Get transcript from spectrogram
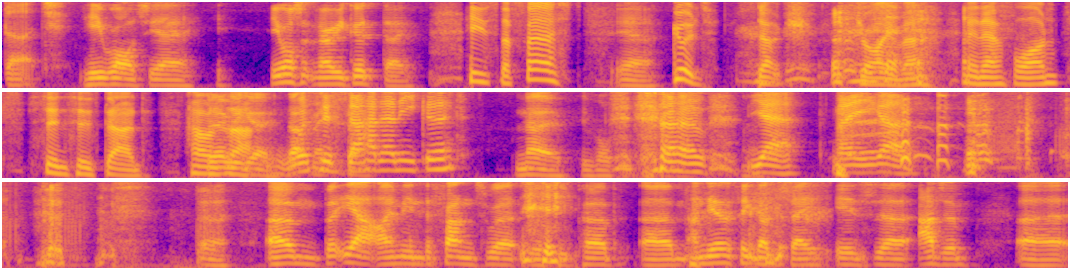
Dutch? He was, yeah. He wasn't very good though. He's the first Yeah. good Dutch driver in F1 since his dad. How was that? go. That was makes his dad any good? No, he wasn't. So yeah, there you go. Um, but yeah, I mean, the fans were, were superb. Um, and the other thing I'd say is uh, Adam uh,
